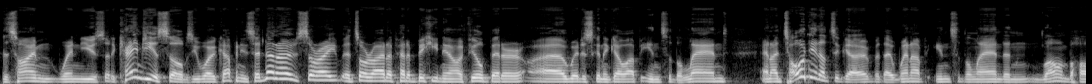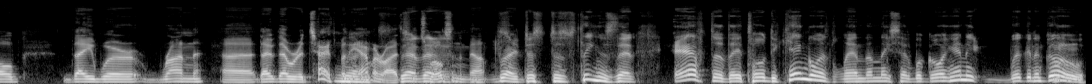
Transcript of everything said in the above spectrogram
the time when you sort of came to yourselves, you woke up and you said, No, no, sorry, it's all right. I've had a bicky now. I feel better. Uh, we're just going to go up into the land. And I told you not to go, but they went up into the land, and lo and behold, they were run, uh, they, they were attacked by the Amorites That- who dwelt in the mountains. Right. Just the thing is that after they told you can't go into land, then they said we're going any we're going to go.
